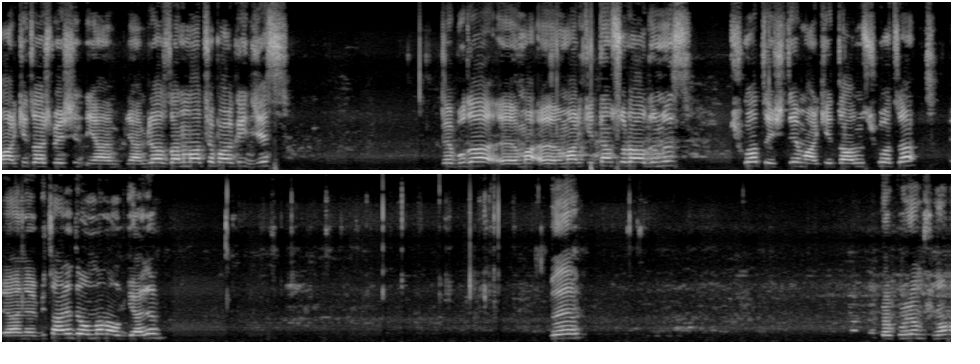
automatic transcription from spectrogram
market alışverişi yani, yani birazdan Malça Park'a gideceğiz. Ve bu da e, ma- e, marketten sonra aldığımız çikolata işte markette aldığımız çikolata. Yani bir tane de ondan alıp geldim. Ve Bak görüyor musun o?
